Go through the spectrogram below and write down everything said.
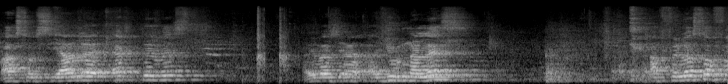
'n sosiale aktivis. Hy was 'n joernalis, 'n filosof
